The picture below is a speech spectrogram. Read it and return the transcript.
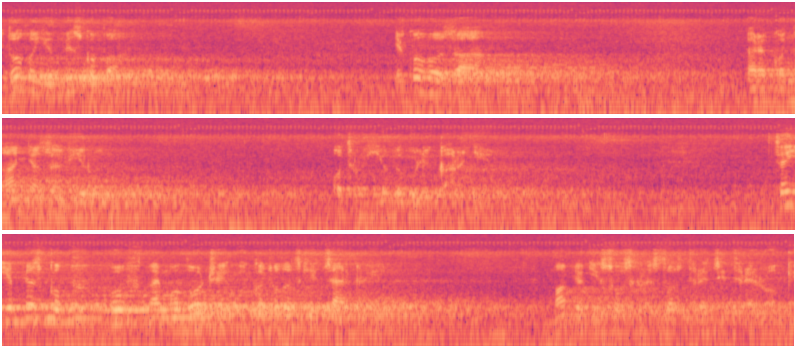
молодого єпископа, якого за переконання за віру отруїли у лікарні. Цей єпископ був наймолодший у католицькій церкві, мав як Ісус Христос 33 роки.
